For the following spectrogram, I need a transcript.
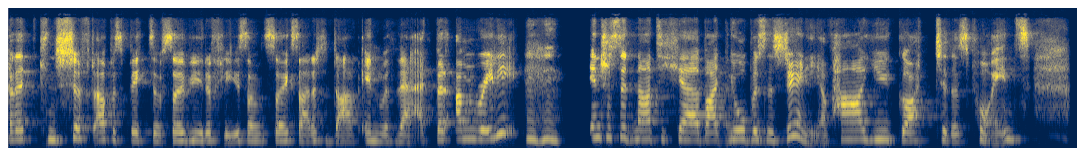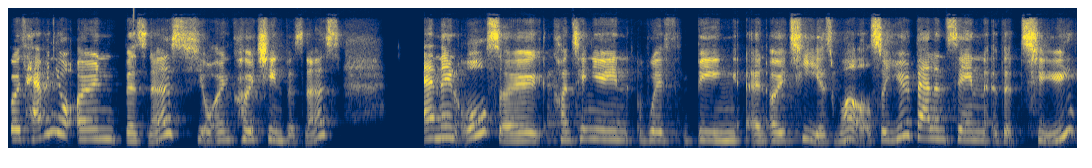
that can shift our perspective so beautifully. So I'm so excited to dive in with that. But I'm really mm-hmm. interested now to hear about your business journey of how you got to this point, both having your own business, your own coaching business. And then also continuing with being an OT as well. So you're balancing the two.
